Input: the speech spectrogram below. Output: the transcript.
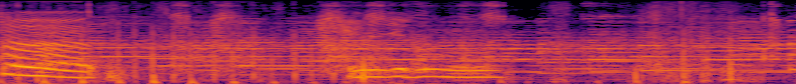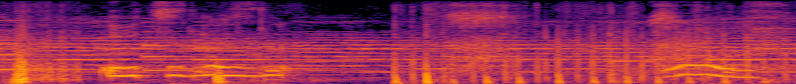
pat. Önce bunu. Evet hızlı hızlı. Of.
